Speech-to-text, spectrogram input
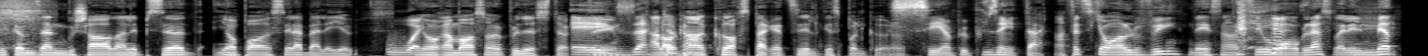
Mais comme Dan Bouchard dans l'épisode, ils ont passé la balayeuse. Ouais. Ils ont ramassé un peu de stock. Exactement. Alors qu'en Corse, paraît-il que c'est pas le cas. C'est un peu plus intact. En fait, ce qu'ils ont enlevé d'un sentier au Mont Blanc, c'est d'aller le mettre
